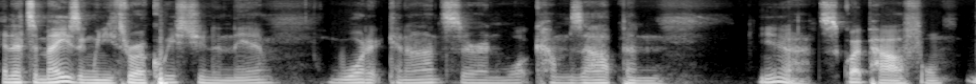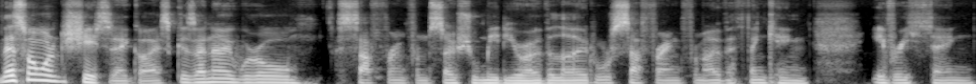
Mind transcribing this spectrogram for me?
And it's amazing when you throw a question in there what it can answer and what comes up and yeah it's quite powerful. That's what i wanted to share today guys because i know we're all suffering from social media overload we're all suffering from overthinking everything.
